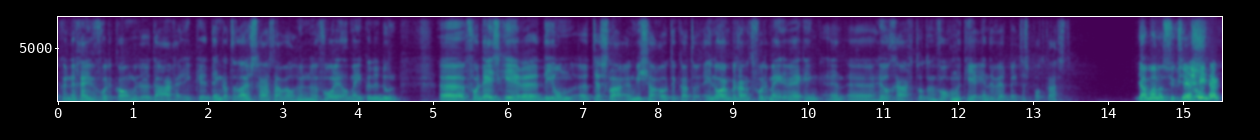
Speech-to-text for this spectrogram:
kunnen geven voor de komende dagen. Ik eh, denk dat de luisteraars daar wel hun voordeel mee kunnen doen. Eh, voor deze keer Dion Tesla en Michel Rotenkatter enorm bedankt voor de medewerking. En eh, heel graag tot een volgende keer in de Wetbeters podcast. Ja, mannen, Ja, succes. geen dank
